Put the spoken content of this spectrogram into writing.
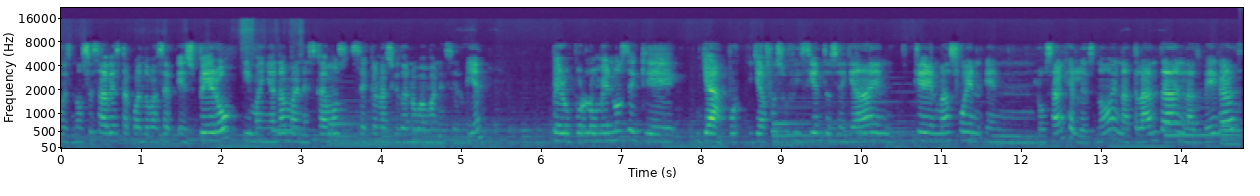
pues no se sabe hasta cuándo va a ser. Espero y mañana amanezcamos, sé que la ciudad no va a amanecer bien, pero por lo menos de que ya, ya fue suficiente, o sea, ya en, que más fue en, en, Los Ángeles, ¿no? En Atlanta, en Las Vegas,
